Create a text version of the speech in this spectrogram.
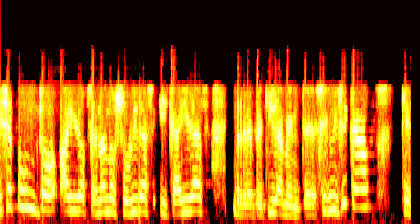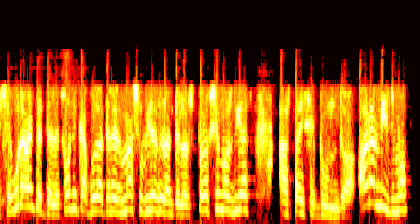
ese punto ha ido frenando subidas y caídas repetidamente. Significa que seguramente Telefónica pueda tener más subidas durante los próximos días hasta ese punto. Ahora mismo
